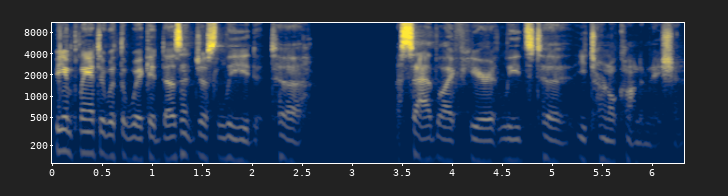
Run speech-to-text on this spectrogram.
Being planted with the wicked doesn't just lead to a sad life here, it leads to eternal condemnation.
